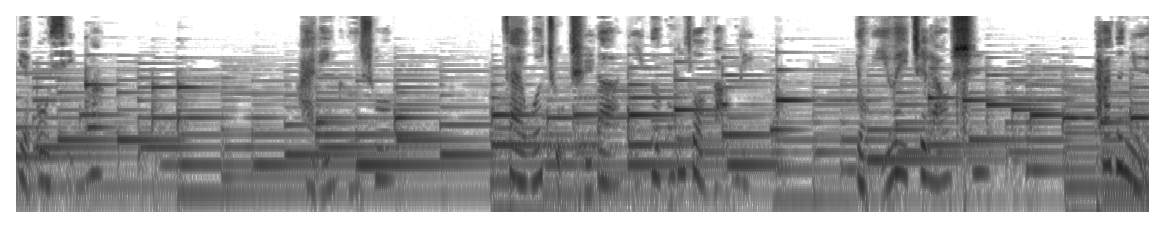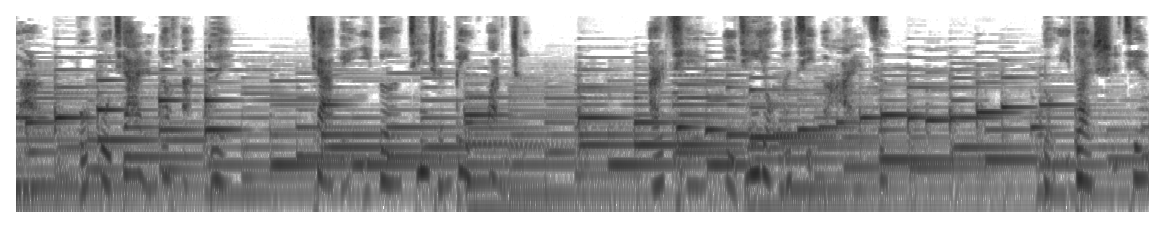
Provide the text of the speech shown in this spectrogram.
也不行吗？”海林格说：“在我主持的一个工作坊里，有一位治疗师，他的女儿不顾家人的反对，嫁给一个精神病患者，而且已经有了几个孩子。有一段时间，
